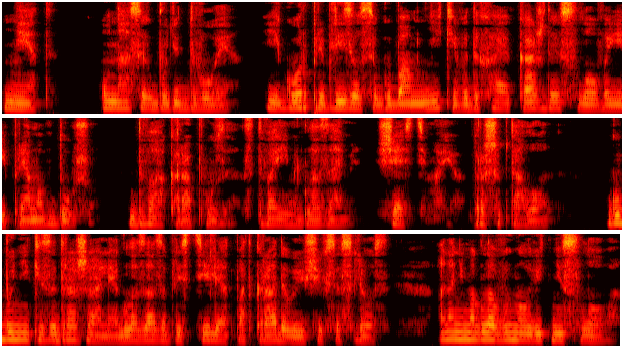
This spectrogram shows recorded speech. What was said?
Нет, у нас их будет двое. Егор приблизился к губам Ники, выдыхая каждое слово ей прямо в душу. «Два карапуза с твоими глазами. Счастье мое!» – прошептал он. Губы Ники задрожали, а глаза заблестели от подкрадывающихся слез. Она не могла вымолвить ни слова,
